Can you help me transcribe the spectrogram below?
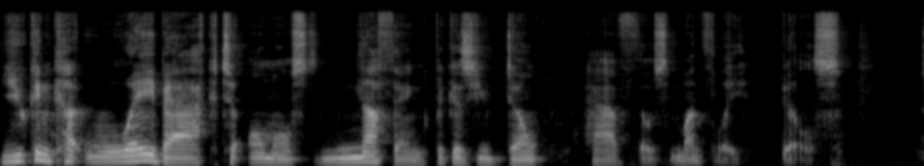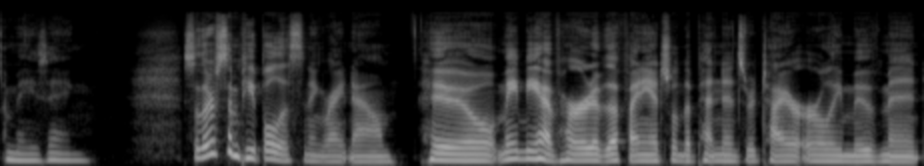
you can cut way back to almost nothing because you don't have those monthly bills. Amazing. So there's some people listening right now who maybe have heard of the financial independence retire early movement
